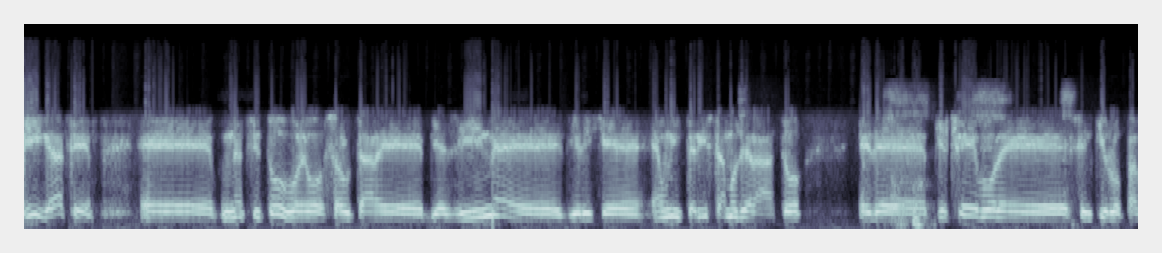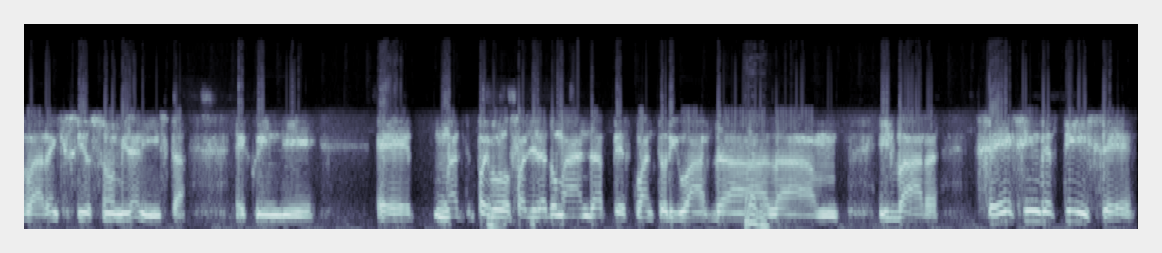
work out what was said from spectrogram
Sì, grazie. Eh, innanzitutto volevo salutare Biasin e dire che è un interista moderato ed è piacevole sentirlo parlare, anche se io sono milanista e quindi eh, una, poi volevo fargli la domanda per quanto riguarda la, mm, il VAR. Se si invertisse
